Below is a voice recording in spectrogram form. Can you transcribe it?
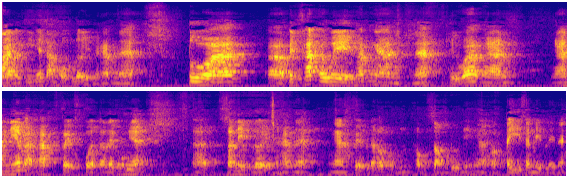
ลายเหมือน ES 3 6เลยนะครับนะ ตัวเอ่อเป็นคัตเอา a y นะครับงานนะ ถือว่างานงานเนี้ยแบบครับเฟดเปิดอะไรพวกเนี้ยอ่า สนิทเลยนะครับนะงานเฟดแล้วผมผมส่องดูนี่งานเขาตีสนิทเลยนะ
